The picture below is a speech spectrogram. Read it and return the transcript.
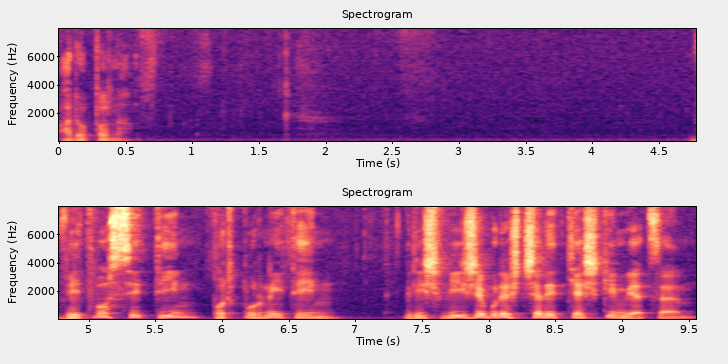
a doplna. Vytvoř si tým, podpůrný tým. Když víš, že budeš čelit těžkým věcem,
